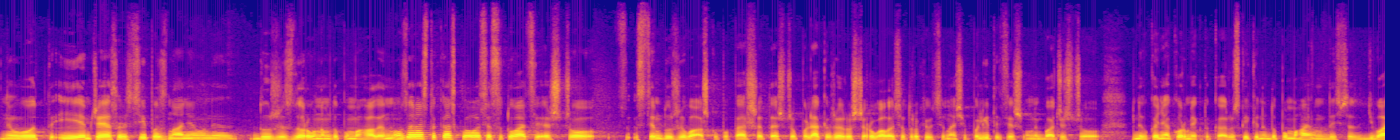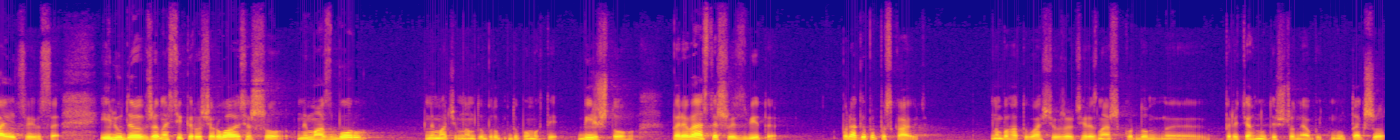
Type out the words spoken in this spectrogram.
От. І МЧСовці познання вони дуже здорово нам допомагали. Ну, зараз така склалася ситуація, що з- цим дуже важко. По-перше, те, що поляки вже розчарувалися трохи в цій нашій політиці, що вони бачать, що не в коня корм, як то кажуть, скільки не допомагає, воно десь все дівається і все. І люди вже настільки розчарувалися, що нема збору, нема чим нам допомогти. Більш того, перевезти щось звідти, поляки припускають набагато важче вже через наш кордон е, перетягнути що-небудь. Ну так що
